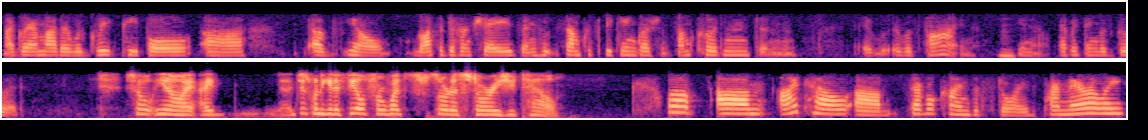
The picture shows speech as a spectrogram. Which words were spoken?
my grandmother would greet people uh, of you know lots of different shades, and who some could speak English and some couldn't, and it, it was fine. Mm. You know, everything was good. So, you know, I, I just want to get a feel for what sort of stories you tell. Well, um, I tell um, several kinds of stories. Primarily,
